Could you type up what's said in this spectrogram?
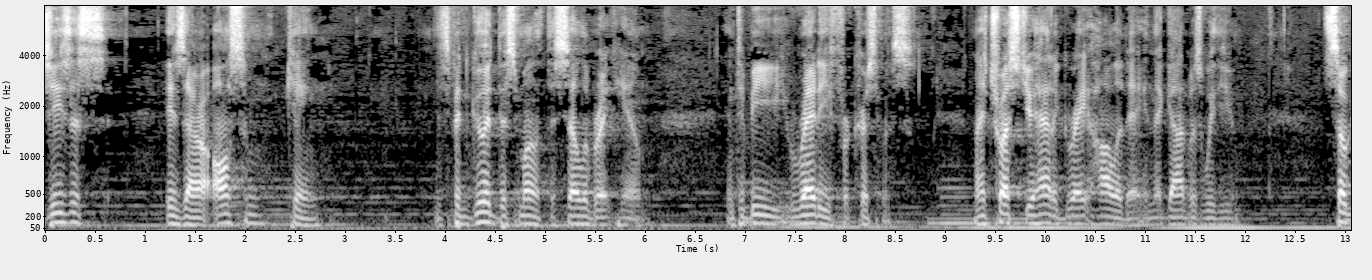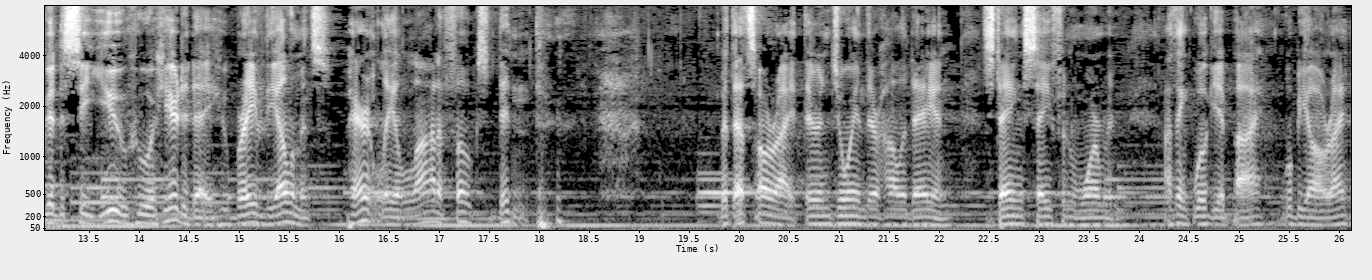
Jesus is our awesome King. It's been good this month to celebrate Him and to be ready for Christmas. And I trust you had a great holiday and that God was with you. It's so good to see you who are here today who braved the elements. Apparently, a lot of folks didn't. but that's all right. They're enjoying their holiday and staying safe and warm. And I think we'll get by. We'll be all right.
